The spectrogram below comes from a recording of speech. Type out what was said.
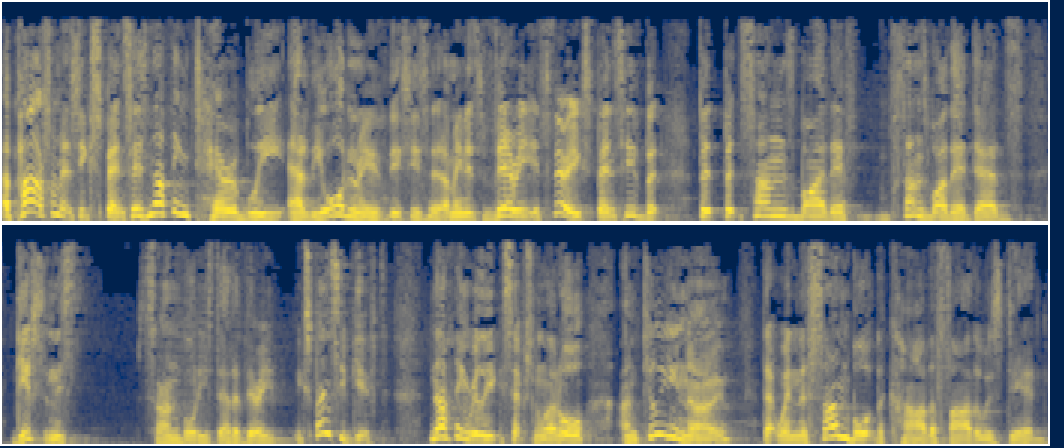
apart from its expense, there's nothing terribly out of the ordinary of this, is it? I mean, it's very, it's very expensive, but, but, but sons buy their, sons buy their dads gifts, and this son bought his dad a very expensive gift. Nothing really exceptional at all, until you know that when the son bought the car, the father was dead.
